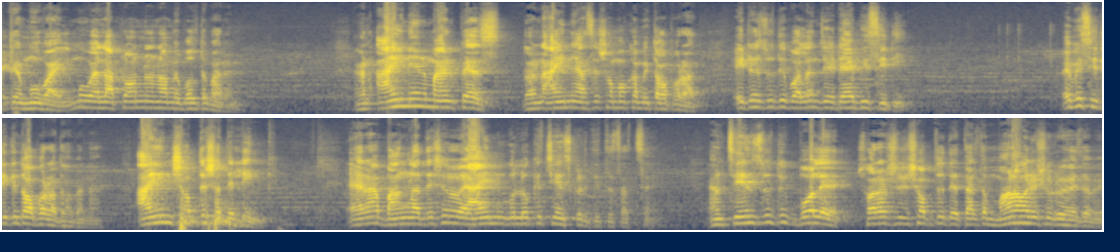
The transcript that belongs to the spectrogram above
এটা মোবাইল। মোবাইল আপনি অন্য নামে বলতে পারেন। এখন আইনের মায়ের প্যাচ ধরেন আইনে আছে সমকামিত অপরাধ। এটা যদি বলেন যে এটা এবিসিডি এবিসিডি কিন্তু অপরাধ হবে না। আইন শব্দের সাথে লিঙ্ক এরা বাংলাদেশের ওই আইনগুলোকে চেঞ্জ করে দিতে চাচ্ছে। এখন চেঞ্জ যদি বলে, সরাসরি শব্দ দিয়ে, তাহলে তো মারামারি শুরু হয়ে যাবে।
